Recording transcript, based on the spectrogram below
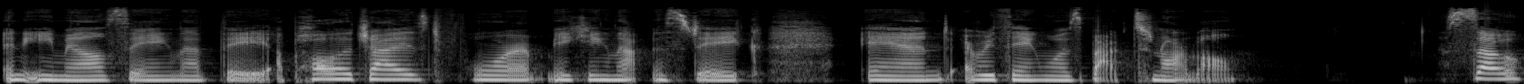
an email saying that they apologized for making that mistake and everything was back to normal. So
